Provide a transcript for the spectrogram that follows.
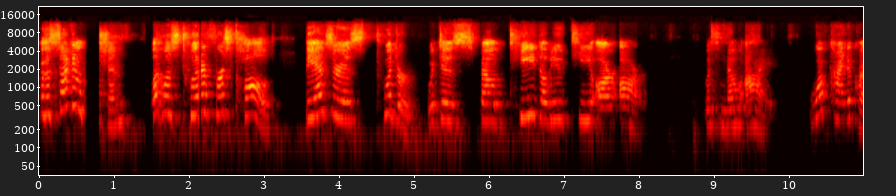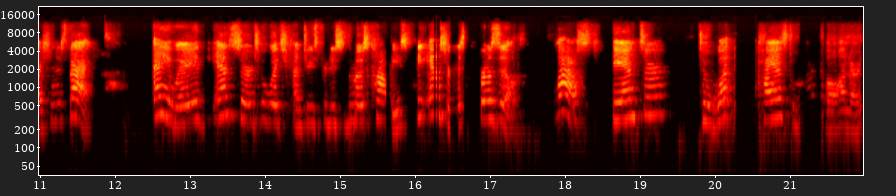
For the second question, what was Twitter first called? The answer is Twitter, which is spelled T W T R R with no I. What kind of question is that? Anyway, the answer to which countries produces the most copies, the answer is Brazil. Last, the answer to what is the highest waterfall on earth,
